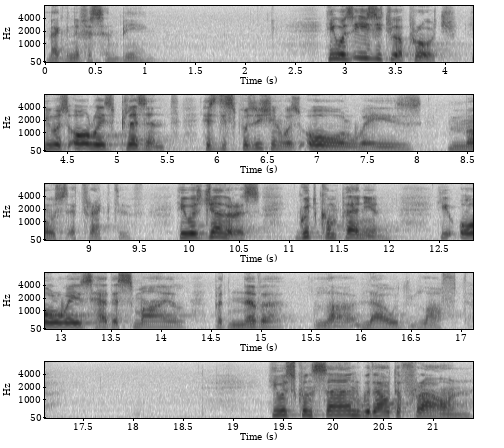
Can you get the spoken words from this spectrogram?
magnificent being. He was easy to approach. He was always pleasant. His disposition was always most attractive. He was generous, good companion. He always had a smile, but never loud laughter. He was concerned without a frown.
